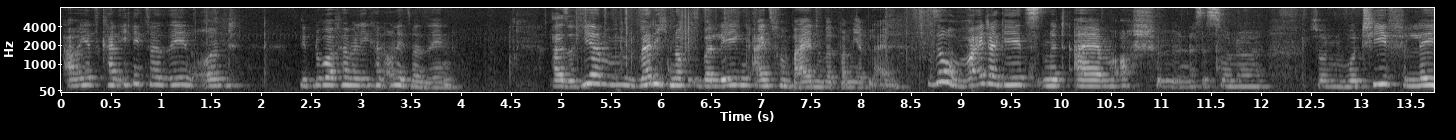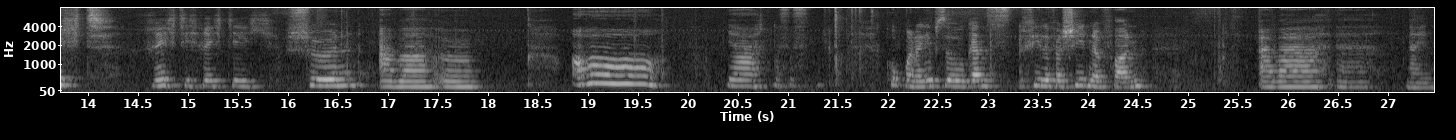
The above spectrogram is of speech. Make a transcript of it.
Aber jetzt kann ich nichts mehr sehen und die Blubber Family kann auch nichts mehr sehen. Also hier werde ich noch überlegen, eins von beiden wird bei mir bleiben. So, weiter geht's mit einem, ach schön, das ist so, eine, so ein Votivlicht. Richtig, richtig schön, aber, äh, oh, ja, das ist Guck mal, da gibt es so ganz viele verschiedene von. Aber äh, nein.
